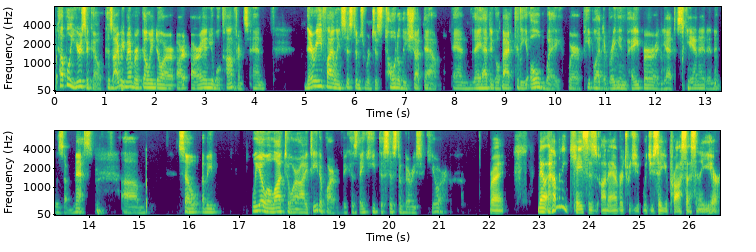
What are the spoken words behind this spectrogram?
a couple years ago because I remember going to our, our, our annual conference and their e-filing systems were just totally shut down and they had to go back to the old way where people had to bring in paper and you had to scan it and it was a mess um, so i mean we owe a lot to our IT department because they keep the system very secure. Right. Now, how many cases on average would you would you say you process in a year?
